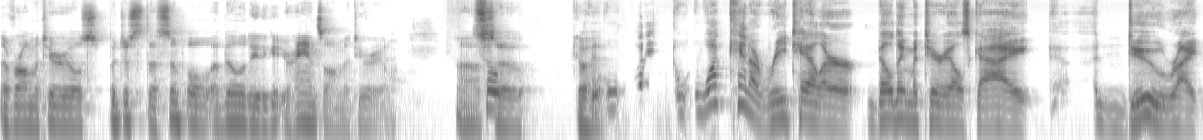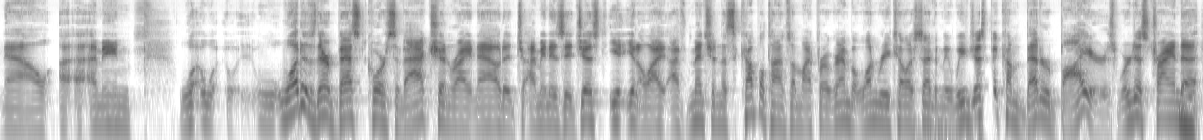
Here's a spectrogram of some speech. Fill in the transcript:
of raw materials, but just the simple ability to get your hands on material. Uh, so, so Go ahead. What, what can a retailer building materials guy do right now? I, I mean, what what is their best course of action right now? To I mean, is it just you know I, have mentioned this a couple times on my program, but one retailer said to me, "We've just become better buyers. We're just trying to mm-hmm.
